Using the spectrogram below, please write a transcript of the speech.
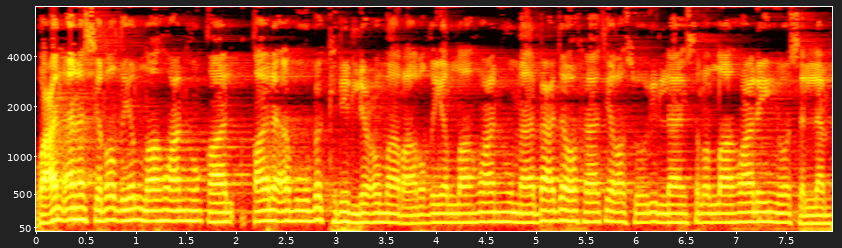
وعن أنس رضي الله عنه قال قال أبو بكر لعمر رضي الله عنهما بعد وفاة رسول الله صلى الله عليه وسلم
